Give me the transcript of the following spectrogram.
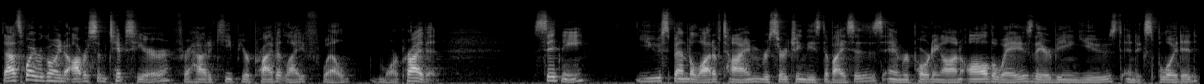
That's why we're going to offer some tips here for how to keep your private life, well, more private. Sidney, you spend a lot of time researching these devices and reporting on all the ways they are being used and exploited.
